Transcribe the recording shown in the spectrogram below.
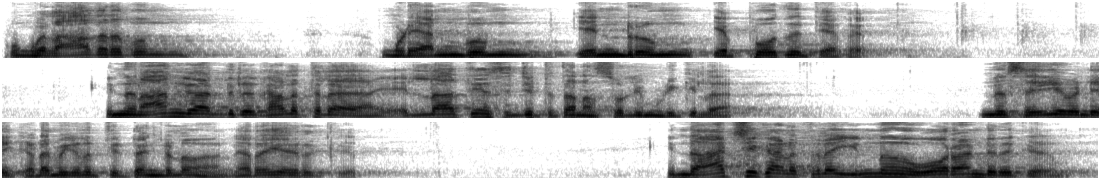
உங்கள் ஆதரவும் உங்களுடைய அன்பும் என்றும் எப்போதும் தேவை. இந்த நான்காண்டு காலத்தில் எல்லாத்தையும் செஞ்சுட்டு தான் நான் சொல்லி முடிக்கல. இன்னும் செய்ய வேண்டிய கடமைகளும் திட்டங்களும் நிறைய இருக்கு. இந்த ஆட்சி காலத்தில் இன்னும் ஓராண்டு இருக்கு.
